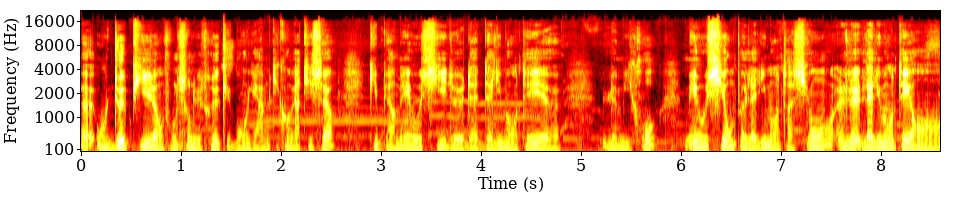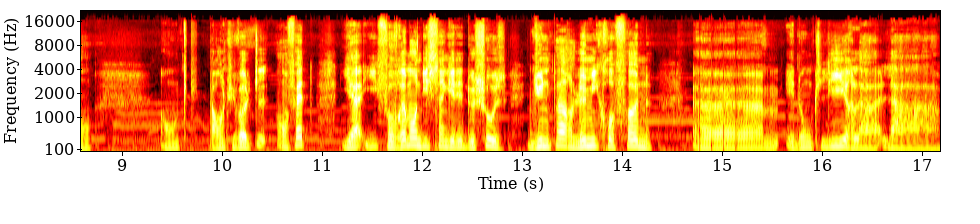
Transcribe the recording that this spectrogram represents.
euh, ou deux piles en fonction du truc. Et bon, il y a un petit convertisseur qui permet aussi d'alimenter euh, le micro, mais aussi on peut l'alimenter en, en 48 volts. En fait, il, faut vraiment distinguer les deux choses. D'une part, le microphone euh, et donc lire la,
